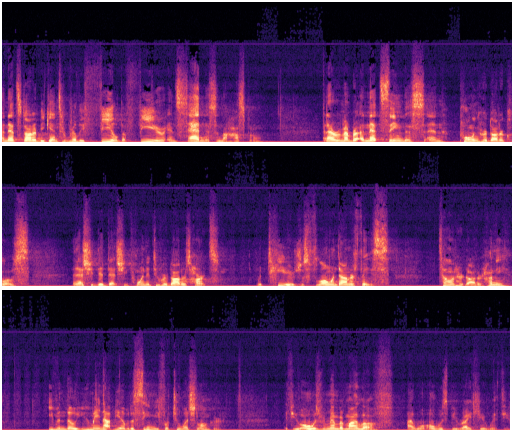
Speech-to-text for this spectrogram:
Annette's daughter began to really feel the fear and sadness in the hospital. And I remember Annette seeing this and pulling her daughter close. And as she did that, she pointed to her daughter's heart with tears just flowing down her face, telling her daughter, Honey, even though you may not be able to see me for too much longer, if you always remember my love, I will always be right here with you.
